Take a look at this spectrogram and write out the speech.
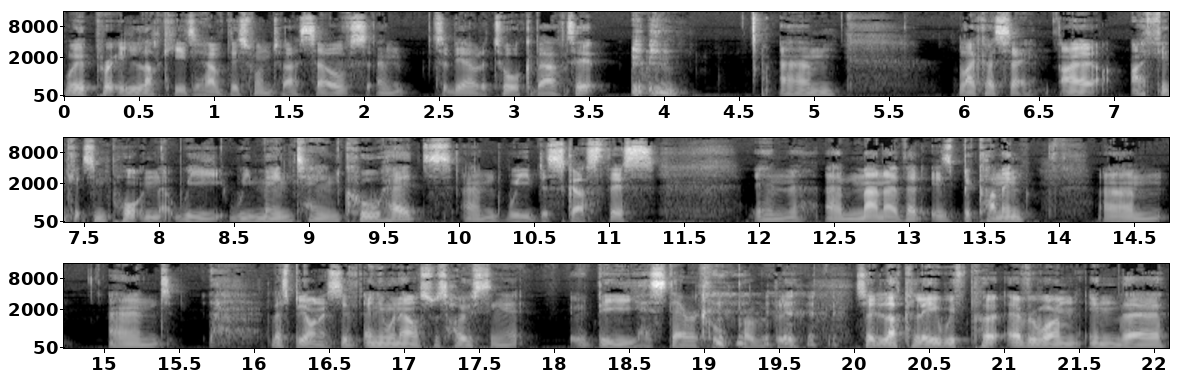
we're pretty lucky to have this one to ourselves and to be able to talk about it. um, like I say, I I think it's important that we we maintain cool heads and we discuss this in a manner that is becoming. Um, and let's be honest, if anyone else was hosting it, it would be hysterical probably. so luckily, we've put everyone in their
